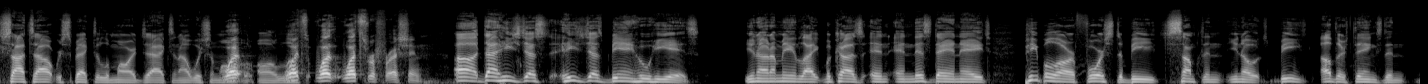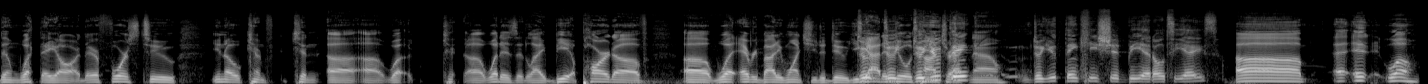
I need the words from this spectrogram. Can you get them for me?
Shots out, respect to Lamar Jackson. I wish him what, all, all What's what what's refreshing? Uh, that he's just he's just being who he is. You know what I mean? Like because in in this day and age, people are forced to be something, you know, be other things than than what they are. They're forced to, you know, can can uh uh what uh, what is it like? Be a part of uh, what everybody wants you to do. You got to do, do, a contract think, now. Do you think he should be at OTAs? Uh, it, well,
